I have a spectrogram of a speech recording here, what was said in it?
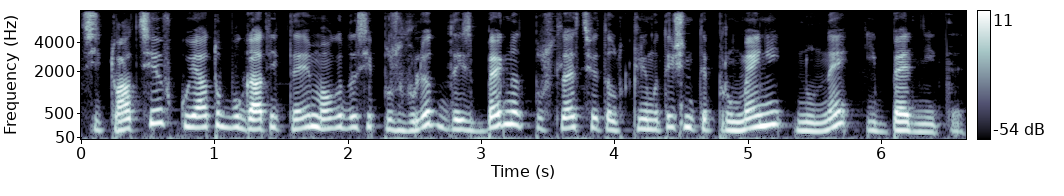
Ситуация, в която богатите могат да си позволят да избегнат последствията от климатичните промени, но не и бедните.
